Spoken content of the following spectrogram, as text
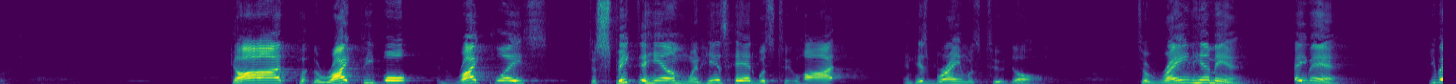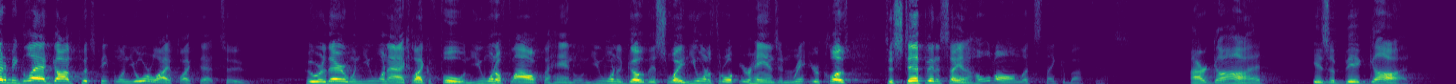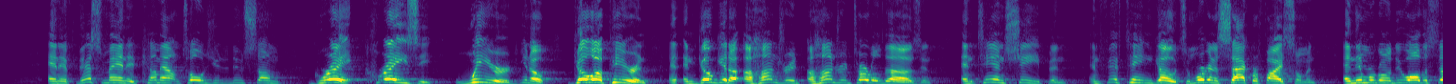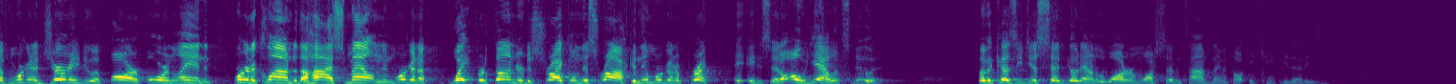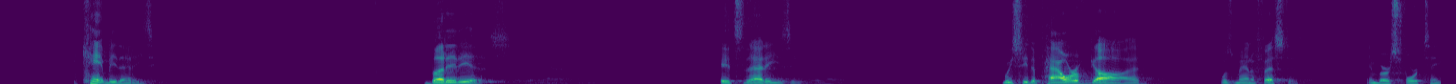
God put the right people in the right place to speak to him when his head was too hot and his brain was too dull, to rein him in. Amen. You better be glad God puts people in your life like that too, who are there when you want to act like a fool and you want to fly off the handle and you want to go this way and you want to throw up your hands and rent your clothes, to step in and say, Hold on, let's think about this. Our God is a big God. And if this man had come out and told you to do some great, crazy, weird, you know, go up here and, and, and go get a, a, hundred, a hundred turtle doves and, and 10 sheep and, and 15 goats, and we're going to sacrifice them, and, and then we're going to do all this stuff, and we're going to journey to a far foreign land, and we're going to climb to the highest mountain, and we're going to wait for thunder to strike on this rock, and then we're going to pray. He just said, Oh, yeah, let's do it. But because he just said, Go down to the water and wash seven times, Naaman thought, It can't be that easy. It can't be that easy. But it is. It's that easy. We see the power of God was manifested in verse 14.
